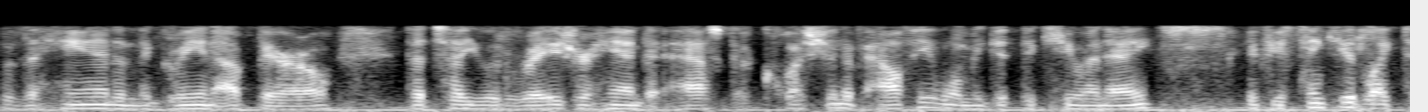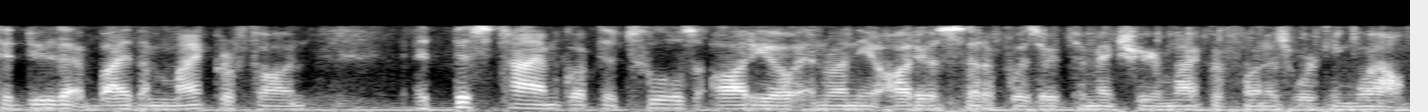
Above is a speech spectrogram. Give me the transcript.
with the hand and the green up arrow, that's how you would raise your hand to ask a question of Alfie when we get to Q&A. If you think you'd like to do that by the microphone, at this time go up to Tools Audio and run the Audio Setup Wizard to make sure your microphone is working well.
